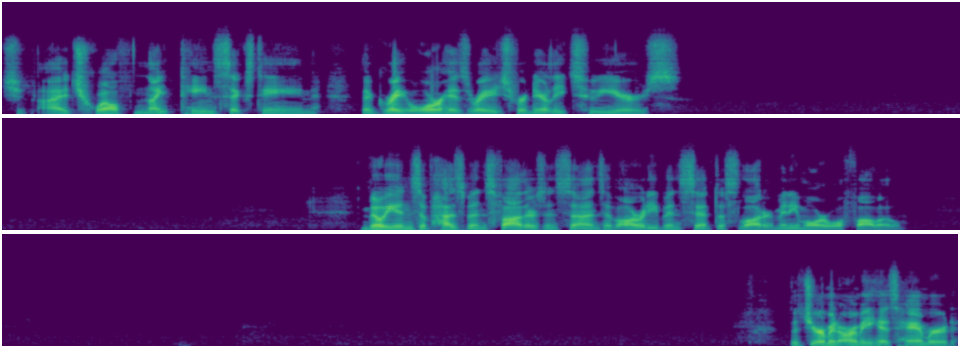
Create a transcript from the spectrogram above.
July 12th, 1916. The Great War has raged for nearly two years. Millions of husbands, fathers, and sons have already been sent to slaughter. Many more will follow. The German army has hammered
